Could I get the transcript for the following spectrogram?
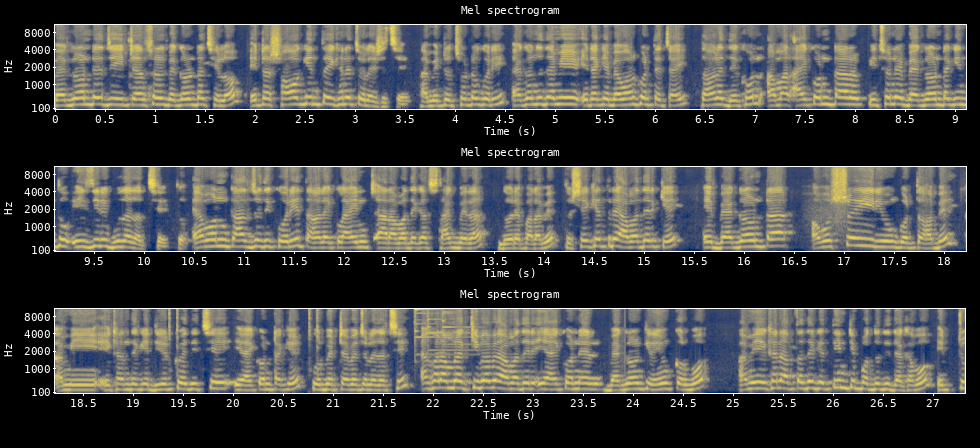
ব্যাকগ্রাউন্ডে যে ট্রান্সপারেন্স ব্যাকগ্রাউন্ডটা ছিল, এটা সহ কিন্তু এখানে চলে এসেছে। আমি একটু ছোট করি। এখন যদি আমি এটাকে ব্যবহার করতে চাই, তাহলে দেখুন আমার আইকনটার পিছনে ব্যাকগ্রাউন্ডটা কিন্তু ইজিলি বোঝা যাচ্ছে। তো এমন কাজ যদি করি, তাহলে ক্লায়েন্ট আর আমাদের কাছে থাকবে না, ধরে পালাবে। তো সেক্ষেত্রে আমাদেরকে এই ব্যাকগ্রাউন্ডটা অবশ্যই রিমুভ করতে হবে। আমি এখান থেকে ডিলিট করে দিচ্ছি, এই আইকনটাকে পূর্বের ট্যাবে চলে যাচ্ছি। এখন আমরা কীভাবে আমাদের এই আইকনের ব্যাকগ্রাউন্ডকে রিমুভ করব? আমি এখানে আপনাদেরকে তিনটি পদ্ধতি দেখাবো, একটু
